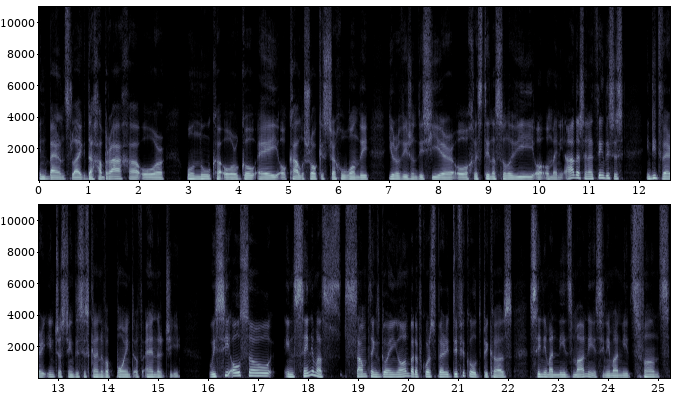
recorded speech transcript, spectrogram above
in bands like DakhaBrakha or Onuka or Go A or Kalush Orchestra who won the Eurovision this year or Christina Solovey or, or many others. And I think this is indeed very interesting. This is kind of a point of energy. We see also in cinemas some things going on, but of course very difficult because cinema needs money, cinema needs funds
